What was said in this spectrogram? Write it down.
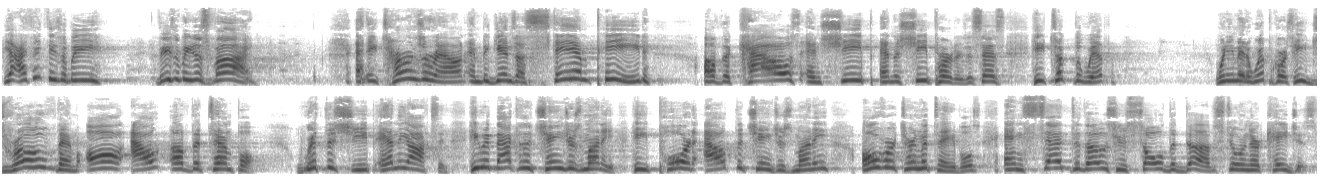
Yeah, I think these will be these will be just fine. And he turns around and begins a stampede of the cows and sheep and the sheep herders. It says he took the whip. When he made a whip, of course, he drove them all out of the temple with the sheep and the oxen. He went back to the changer's money. He poured out the changer's money, overturned the tables, and said to those who sold the doves still in their cages,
